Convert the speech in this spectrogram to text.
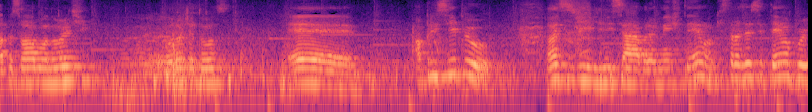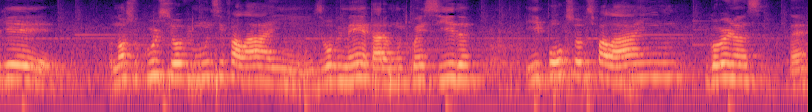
Olá pessoal, boa noite. Boa noite a todos. É, a princípio, antes de iniciar brevemente o tema, quis trazer esse tema porque o nosso curso se ouve muito se falar em desenvolvimento, área muito conhecida, e pouco se ouve se falar em governança, né?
